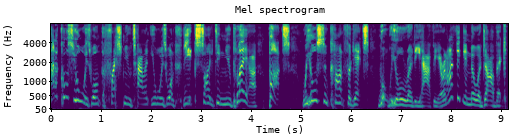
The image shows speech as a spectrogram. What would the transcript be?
And of course, you always want the fresh new talent, you always want the exciting new player. But we also can't forget what we already have here. And I think in Noah Darvich,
